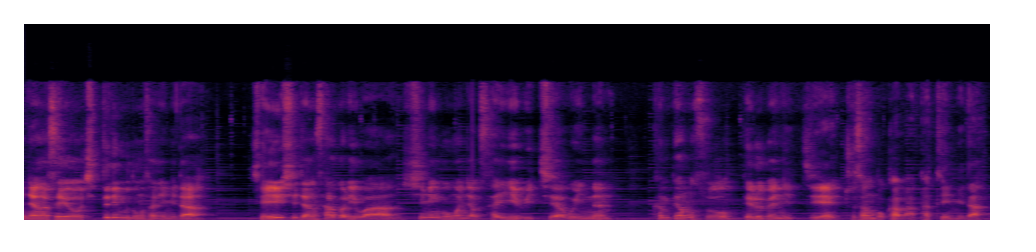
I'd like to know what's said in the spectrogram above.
안녕하세요. 집들이 부동산입니다. 제1시장 사거리와 시민공원역 사이에 위치하고 있는 큰 평수 대로변 입지의 주상복합 아파트입니다.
